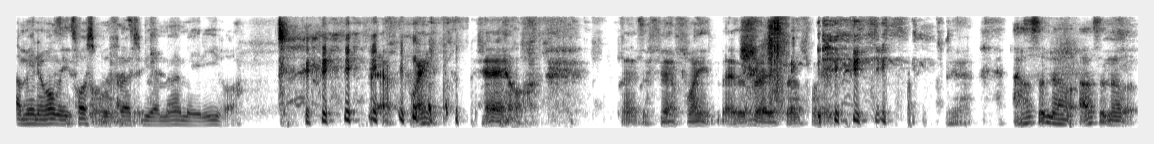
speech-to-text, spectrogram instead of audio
I mean, it won't be possible for her to be a mermaid either. Fair point. Hell, that's a fair point. That's a very fair point. Yeah. I also know. I also know,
